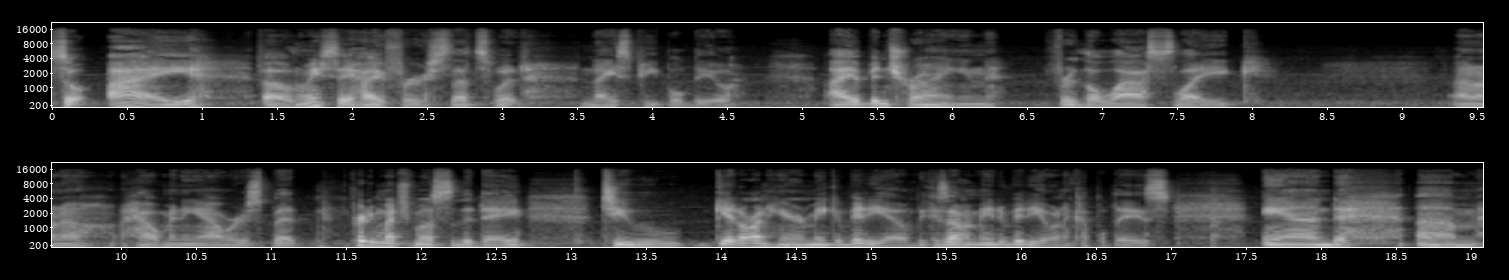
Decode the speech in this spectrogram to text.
So I, oh, let me say hi first. That's what nice people do. I have been trying for the last like I don't know how many hours, but pretty much most of the day to get on here and make a video because I haven't made a video in a couple days. And um,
